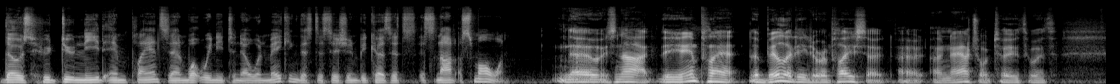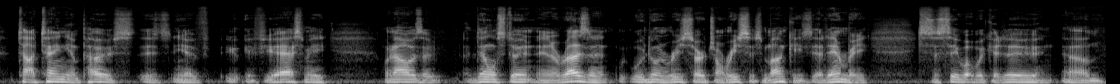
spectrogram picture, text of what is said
those who do need implants and what we need to know when making this decision because it's it's not a small one. No, it's not. The implant, the ability to replace a, a, a natural tooth with titanium posts is, you know, if, if you ask me when I was a, a dental student and a resident, we were doing research on rhesus monkeys at Emory to see what we could do. And, um,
